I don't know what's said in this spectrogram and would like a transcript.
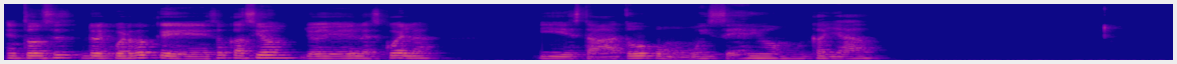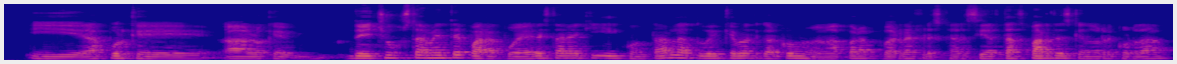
entonces recuerdo que en esa ocasión yo llegué a la escuela y estaba todo como muy serio, muy callado. Y era porque a lo que, de hecho, justamente para poder estar aquí y contarla, tuve que platicar con mi mamá para poder refrescar ciertas partes que no recordaba.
